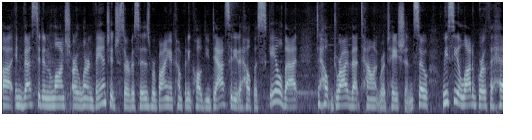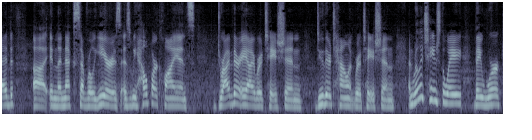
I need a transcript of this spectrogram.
uh, invested and launched our Learn Vantage services. We're buying a company called Udacity to help us scale that, to help drive that talent rotation. So we see a lot of growth ahead uh, in the next several years as we help our clients drive their AI rotation, do their talent rotation, and really change the way they work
